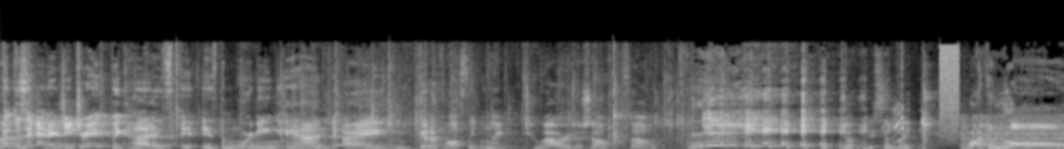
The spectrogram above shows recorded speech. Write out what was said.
I also got this energy drink because it is the morning and I'm gonna fall asleep in like two two hours or so. So oh, Rock and roll.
